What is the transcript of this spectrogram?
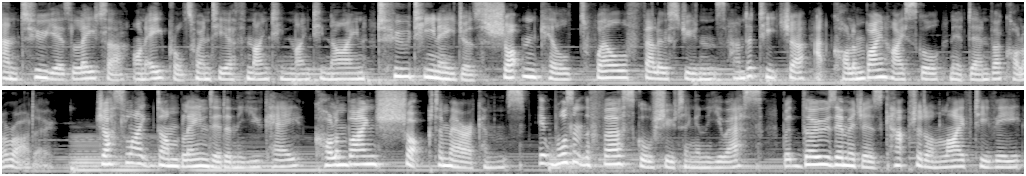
And two years later, on April 20th, 1999, two teenagers shot and killed 12 fellow students and a teacher at Columbine High School near Denver, Colorado. Just like Dunblane did in the UK, Columbine shocked Americans. It wasn't the first school shooting in the US, but those images captured on live TV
